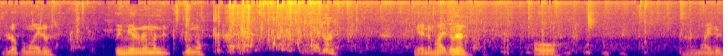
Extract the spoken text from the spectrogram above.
Dalawa pa mga idol. Uy, meron naman doon oh. Idol. Yan ang mga idol. Oh. Ang mga idol.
